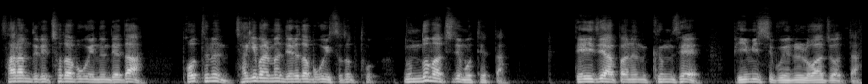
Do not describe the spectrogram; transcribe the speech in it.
사람들이 쳐다보고 있는 데다 버트는 자기 발만 내려다보고 있어서 도- 눈도 맞추지 못했다. 데이지의 아빠는 금세 비미 씨 부인을 놓아주었다.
